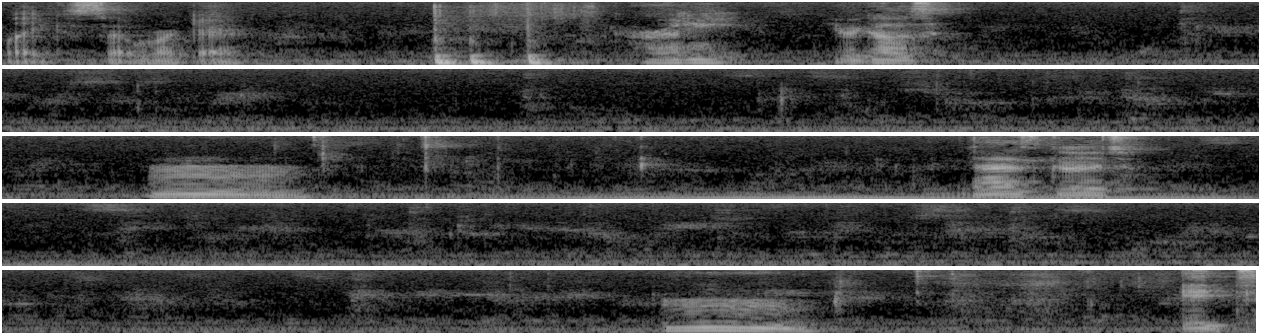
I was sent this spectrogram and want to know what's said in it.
like something right there. Ready? Here it goes. Mmm. That's good. Mmm. It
